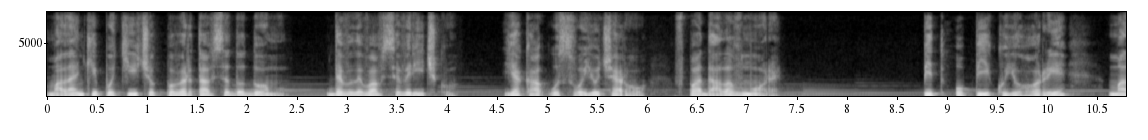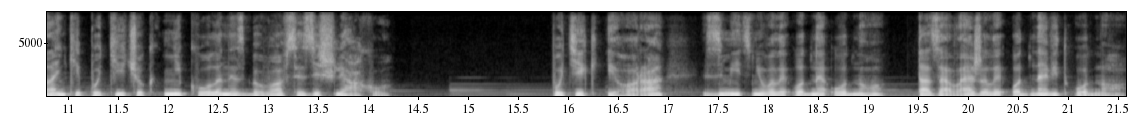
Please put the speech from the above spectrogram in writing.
маленький потічок повертався додому, де вливався в річку, яка у свою чергу впадала в море. Під опікою гори маленький потічок ніколи не збивався зі шляху. Потік і гора зміцнювали одне одного та залежали одне від одного.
